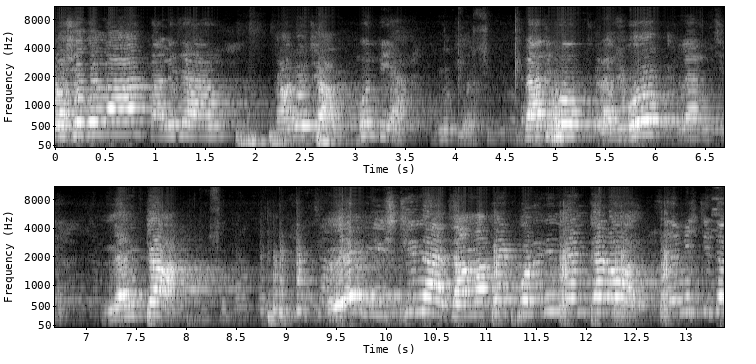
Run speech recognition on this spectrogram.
কালো জাম কালো জাম বুন্দিয়া। বুঝিয়া রাজভোগ রাজভোগ ল্যাংচা। এ মিষ্টি না জামা প্যান্ট পরেনি ন্যাংটা নয়। সে মিষ্টি তো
